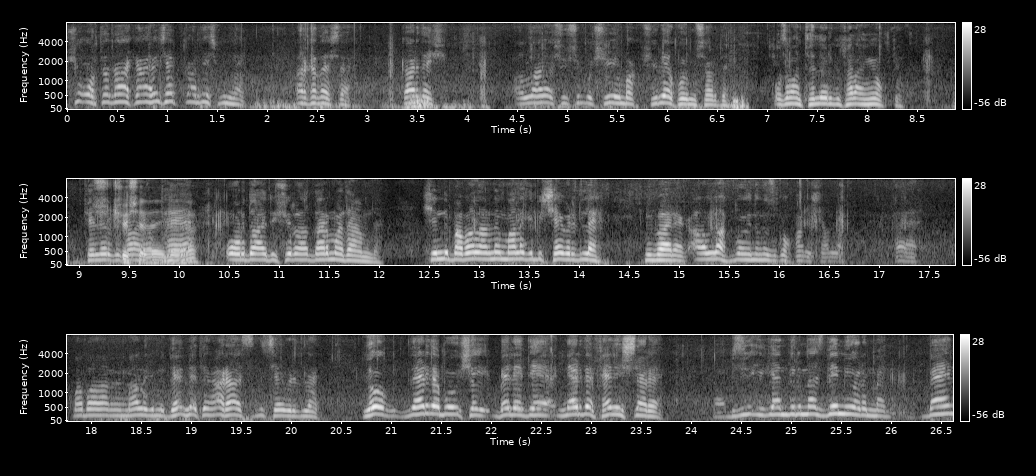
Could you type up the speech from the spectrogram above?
Şu ortadaki hariç hep kardeş bunlar. Arkadaşlar. Kardeş. Allah razı şu, şu, şu bak şuraya koymuşlardı. O zaman tel örgü falan yoktu. Tel Şu örgü falan yoktu. ya. Oradaydı şurada darmadağımdı. Şimdi babalarının malı gibi çevirdiler. Mübarek. Allah boynumuzu kopar inşallah. He. Babalarının malı gibi devletin arazisini çevirdiler. Yok nerede bu şey belediye, nerede fen işleri? Bizi ilgilendirmez demiyorum ben. Ben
